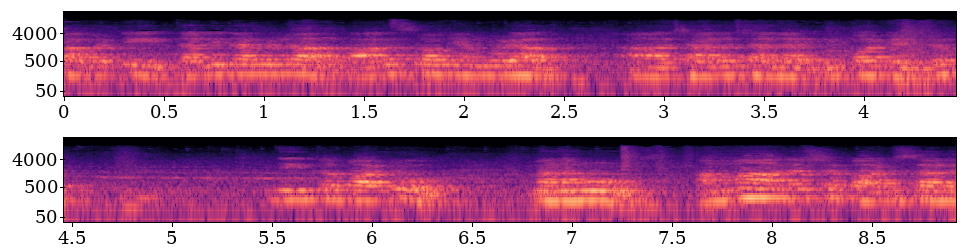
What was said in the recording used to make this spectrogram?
కాబట్టి తల్లిదండ్రుల భాగస్వామ్యం కూడా చాలా చాలా ఇంపార్టెంట్. దీంతో పాటు మనము అమ్మ ఆదర్శ పాఠశాల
